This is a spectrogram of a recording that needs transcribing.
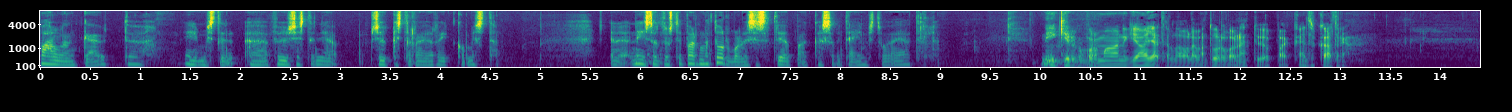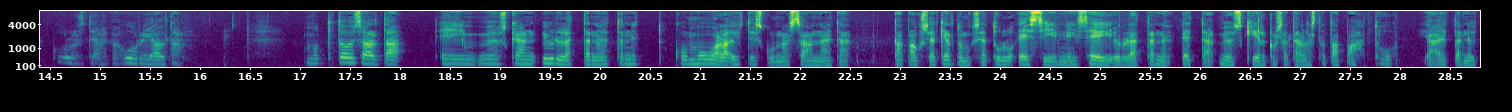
vallankäyttöä, ihmisten ää, fyysisten ja psyykkisten rajojen rikkomista. Niin sanotusti varmaan turvallisessa työpaikassa, mitä ihmiset voi ajatella. Niin, kirkon varmaan ainakin ajatella olevan turvallinen työpaikka. Entä Katri? Kuulosti aika hurjalta. Mutta toisaalta ei myöskään yllättänyt, että nyt kun muualla yhteiskunnassa on näitä tapauksia ja kertomuksia tullut esiin, niin se ei yllättänyt, että myös kirkossa tällaista tapahtuu ja että nyt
